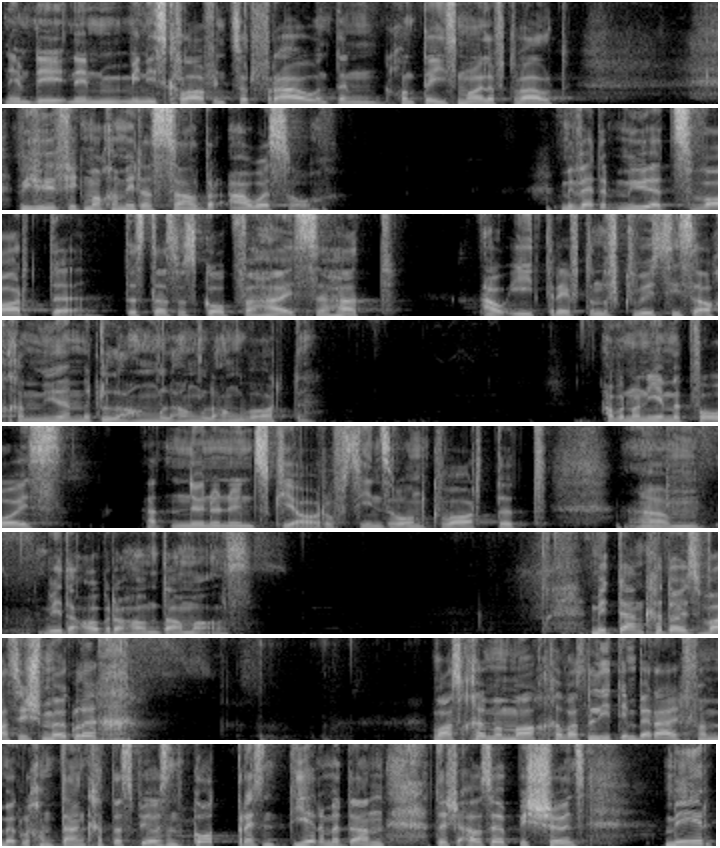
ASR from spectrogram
nimm, die, nimm meine Sklavin zur Frau und dann kommt der Ismael auf die Welt. Wie häufig machen wir das selber auch so? Wir werden Mühe zu warten, dass das, was Gott verheißen hat, auch eintrifft. Und auf gewisse Sachen müssen wir lang, lang, lang warten. Aber noch niemand von uns hat 99 Jahre auf seinen Sohn gewartet, ähm, wie der Abraham damals. Wir denken uns, was ist möglich? Was können wir machen? Was liegt im Bereich von möglich? Und denken das bei uns. Und Gott präsentieren wir dann. Das ist auch so etwas Schönes. Wir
